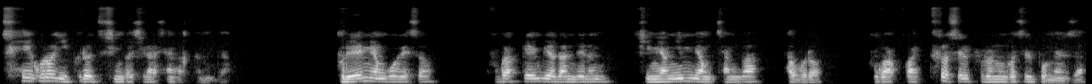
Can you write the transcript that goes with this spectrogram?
최고로 이끌어 주신 것이라 생각합니다. 불후의 명곡에서 국악계에 몇안 되는 김영임 명창과 더불어 국악과 트롯을 부르는 것을 보면서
